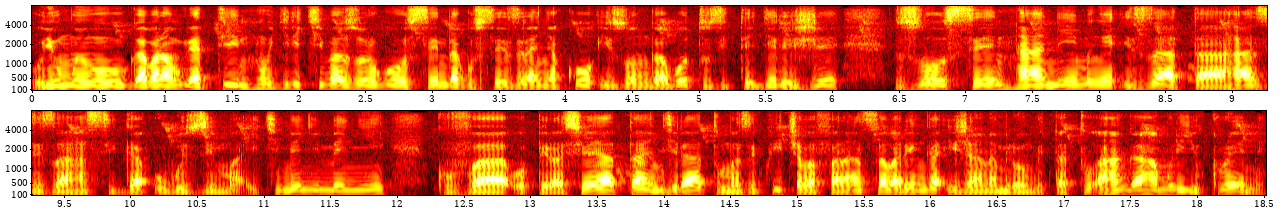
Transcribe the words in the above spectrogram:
Uyu mugabo aramubwira ati ntugire ikibazo rwose ndagusezeranya ko izo ngabo tuzitegereje zose nta n'imwe izataha zizahasiga ubuzima. Ikimenyimenyi kuva operasiyo yatangira tumaze kwica Abafaransa barenga ijana na mirongo itatu aha ngaha muri Ukraine.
